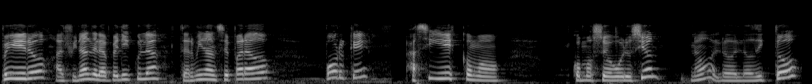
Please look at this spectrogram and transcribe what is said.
pero al final de la película terminan separados porque así es como, como su evolución, ¿no? Lo, lo dictó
